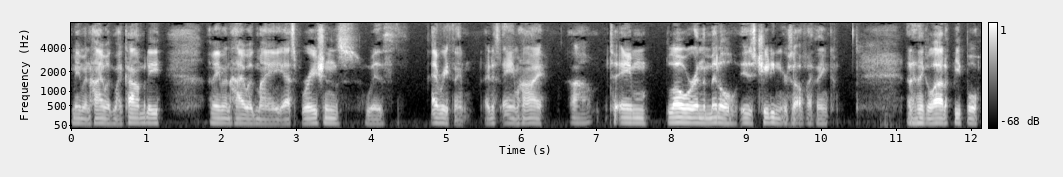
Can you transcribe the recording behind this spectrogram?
I'm aiming high with my comedy. I'm aiming high with my aspirations, with everything. I just aim high. Uh, to aim lower in the middle is cheating yourself, I think. And I think a lot of people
